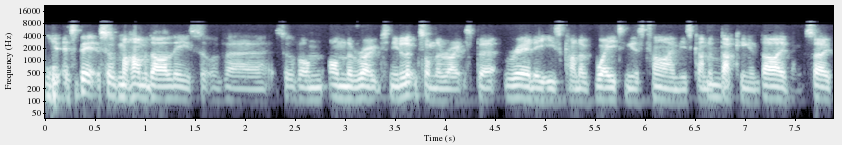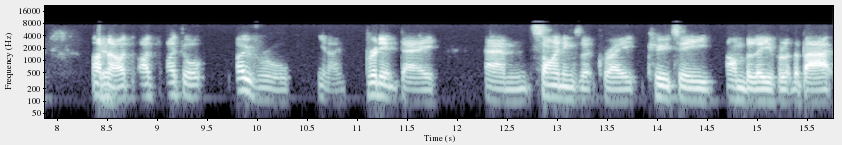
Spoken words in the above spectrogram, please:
it's a bit sort of Muhammad Ali sort of uh, sort of on on the ropes and he looks on the ropes, but really he's kind of waiting his time. He's kind of Mm. ducking and diving. So I don't Yeah. know. I, I I thought overall, you know, brilliant day. Um, signings look great. Cuti unbelievable at the back.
